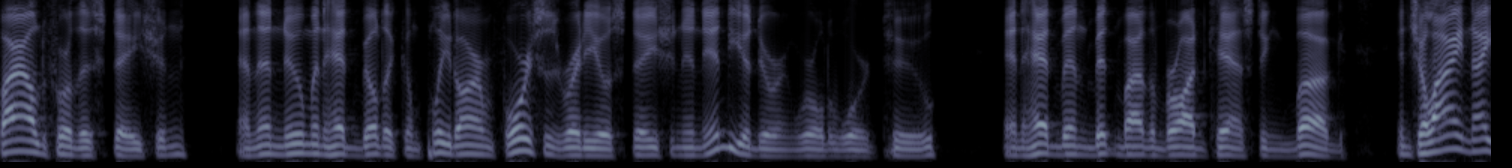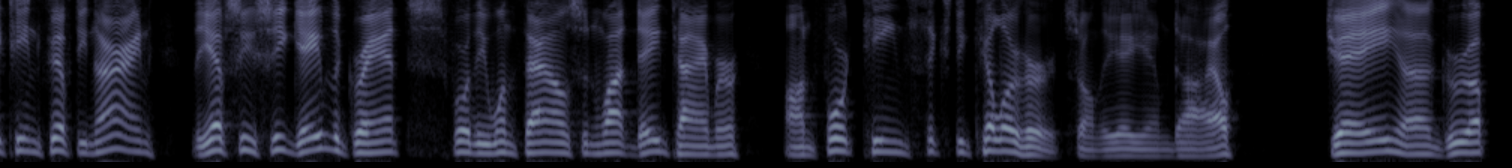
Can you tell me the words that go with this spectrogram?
filed for the station. And then Newman had built a complete armed forces radio station in India during World War II and had been bitten by the broadcasting bug. In July 1959, the FCC gave the grants for the 1,000 watt daytimer on 1460 kilohertz on the AM dial. Jay uh, grew up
